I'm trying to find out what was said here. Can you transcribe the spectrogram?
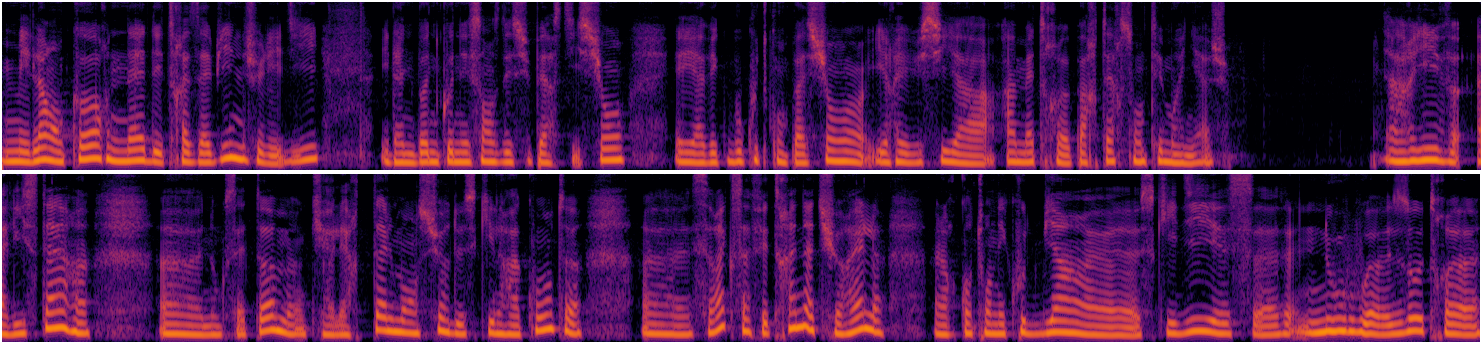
mais là encore, Ned est très habile, je l'ai dit. Il a une bonne connaissance des superstitions et avec beaucoup de compassion, il réussit à, mettre par terre son témoignage. Arrive Alistair, euh, donc cet homme qui a l'air tellement sûr de ce qu'il raconte. Euh, c'est vrai que ça fait très naturel. Alors quand on écoute bien euh, ce qu'il dit, nous autres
